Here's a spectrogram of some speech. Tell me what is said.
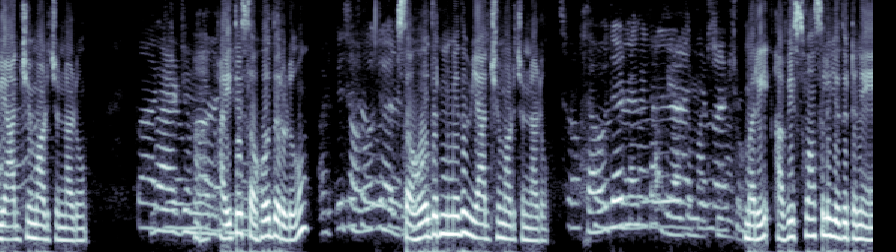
వ్యాజ్యమాడుచున్నాడు. అయితే సహోదరుడు సహోదరుని మీద వ్యాజ్యమాడుచున్నాడు. మరి అవిశ్వాసుల ఎదుటనే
